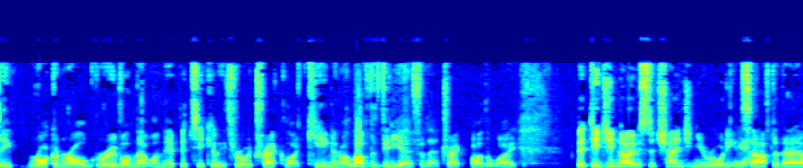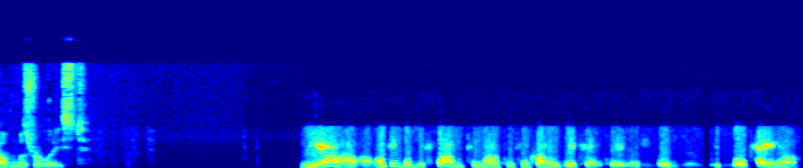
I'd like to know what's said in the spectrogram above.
deep rock and roll groove on that one there, particularly through a track like King. And I love the video for that track, by the way. But did you notice a change in your audience yeah. after that album was released? Yeah, I, I think that we started to notice some kind of difference even with, with Volcano.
